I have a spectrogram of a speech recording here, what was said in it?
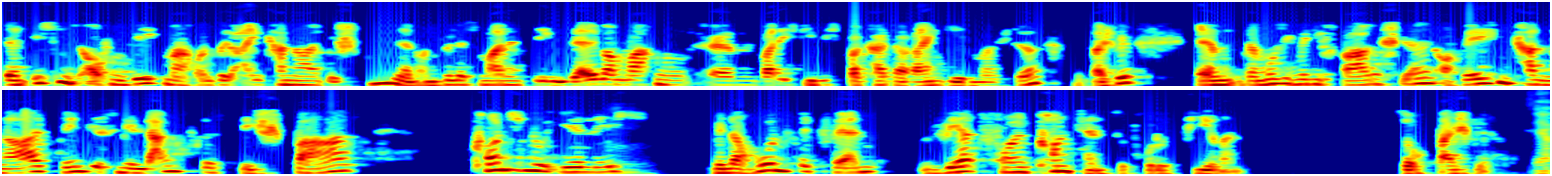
wenn ich mich auf den Weg mache und will einen Kanal bespielen und will es meinetwegen selber machen, ähm, weil ich die Sichtbarkeit da reingeben möchte, zum Beispiel, ähm, dann muss ich mir die Frage stellen, auf welchem Kanal bringt es mir langfristig Spaß, kontinuierlich mhm. mit einer hohen Frequenz wertvollen Content zu produzieren. So, Beispiel. Ja.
